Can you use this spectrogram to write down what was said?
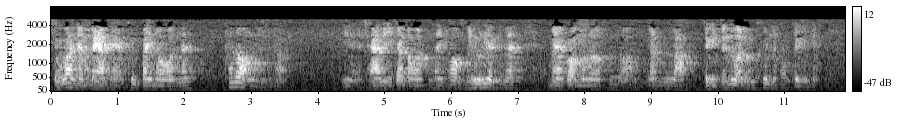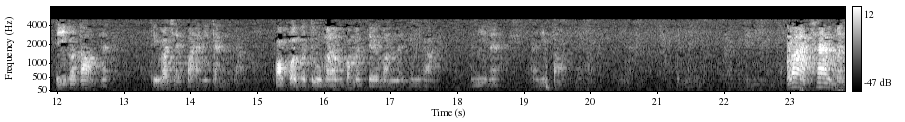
สมมติว่าเนี่ยแมวเนี่ยขึ้นไปนอนนะข้างนอกเลยนะครับนี่ชาลีก็นอนข้างในห้องไม่รู้เรื่องใช่ไหมแมวก็ออกมานอนข้างนอกงั้นหลับตื่นจะนวดลงขึ้นนะครับตื่นเนี่ยนี้ก็ต้องนะถือว่าใช้ฝาในกันนะครับ พอเปิดประตูมามันก็มาเจอมันเลยใช่ไหมครับ อันนี้นะ อันนี้ต้องนะครับว่าถ้ามัน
